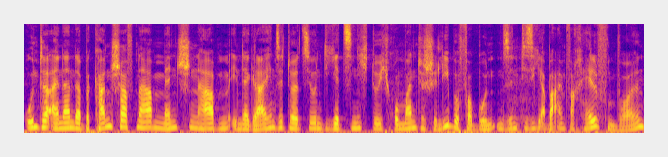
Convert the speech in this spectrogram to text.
untereinander Bekanntschaften haben, Menschen haben in der gleichen Situation, die jetzt nicht durch romantische Liebe verbunden sind, die sich aber einfach helfen wollen.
